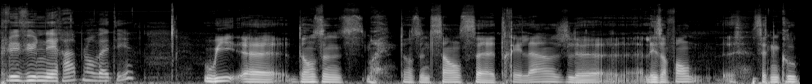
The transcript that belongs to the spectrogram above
plus vulnérables, on va dire? Oui, euh, dans, un, ouais, dans un sens euh, très large, le- les enfants, euh, c'est un groupe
